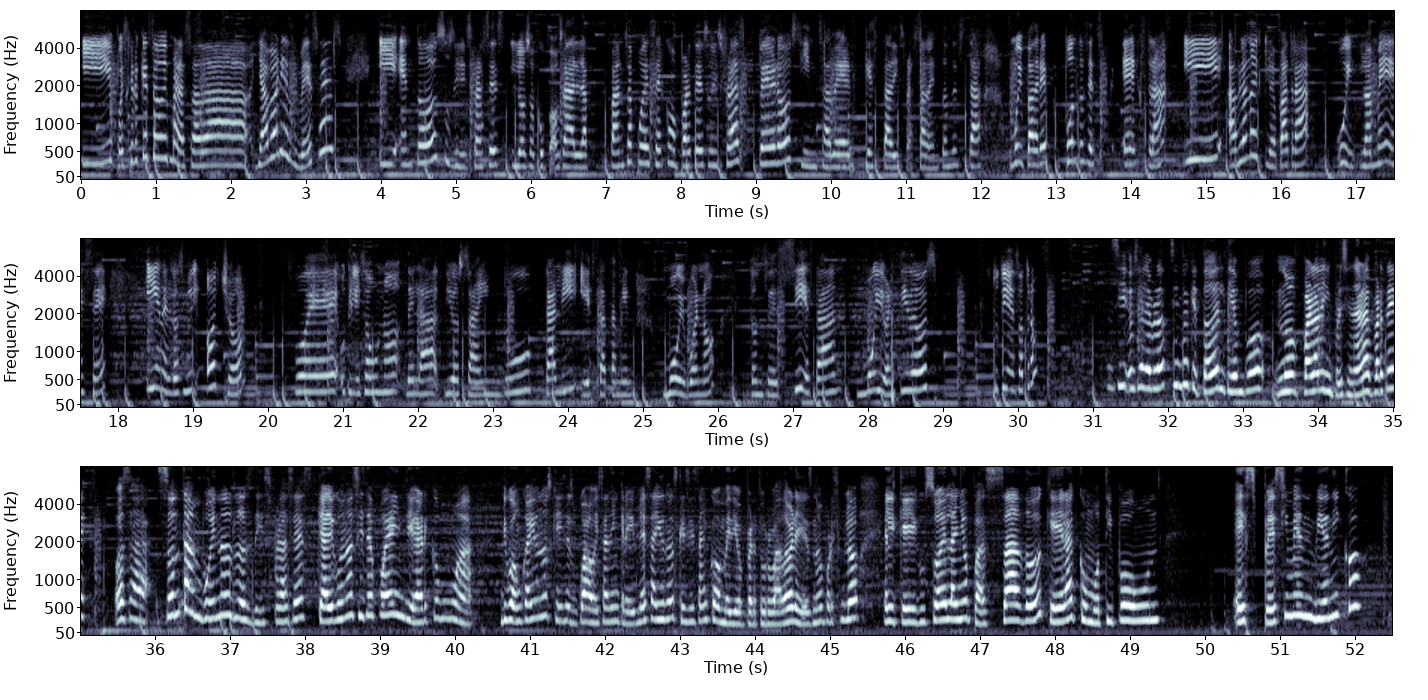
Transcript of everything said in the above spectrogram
Y pues creo que ha estado embarazada ya varias veces y en todos sus disfraces los ocupa. O sea, la panza puede ser como parte de su disfraz, pero sin saber que está disfrazada. Entonces está muy padre, puntos extra. Y hablando de Cleopatra, uy, lo amé ese. Y en el 2008 utilizó uno de la diosa hindú Kali y está también muy bueno. Entonces sí, están muy divertidos. ¿Tú tienes otro? Sí, o sea, de verdad siento que todo el tiempo no para de impresionar. Aparte, o sea, son tan buenos los disfraces que algunos sí te pueden llegar como a... Digo, aunque hay unos que dices, wow, están increíbles, hay unos que sí están como medio perturbadores, ¿no? Por ejemplo, el que usó el año pasado, que era como tipo un espécimen biónico.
